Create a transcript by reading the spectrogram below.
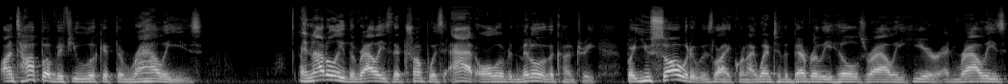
on top of if you look at the rallies, and not only the rallies that Trump was at all over the middle of the country, but you saw what it was like when I went to the Beverly Hills rally here and rallies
